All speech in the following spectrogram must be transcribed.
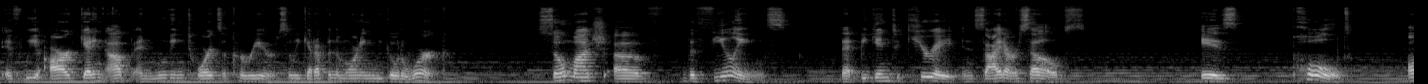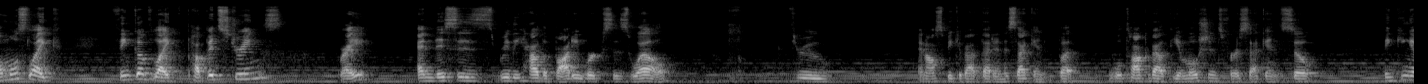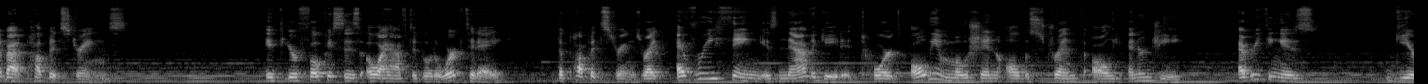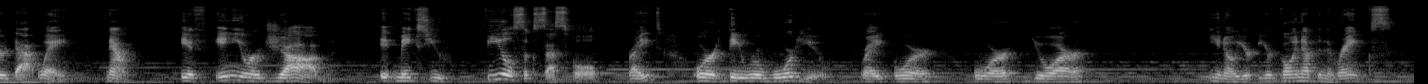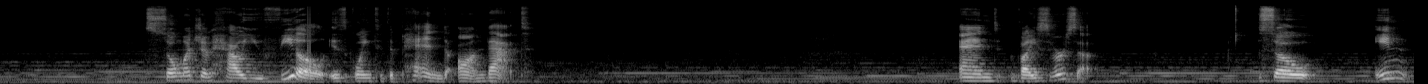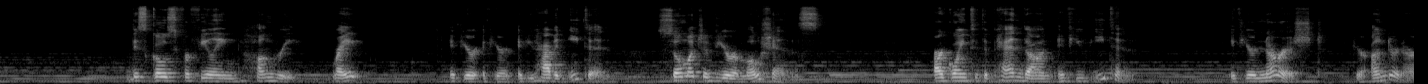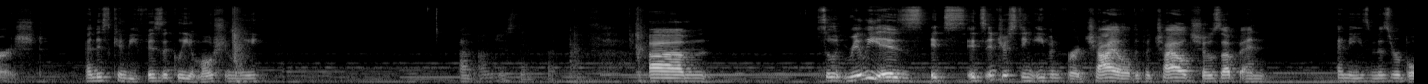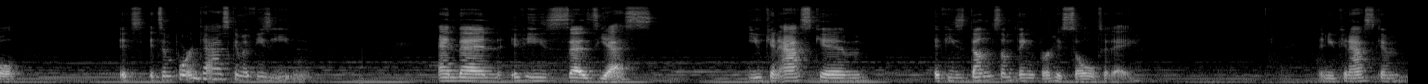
if we are getting up and moving towards a career, so we get up in the morning, we go to work, so much of the feelings that begin to curate inside ourselves is pulled almost like think of like puppet strings, right? And this is really how the body works as well through and I'll speak about that in a second, but we'll talk about the emotions for a second. So, thinking about puppet strings, if your focus is, oh, I have to go to work today, the puppet strings, right? Everything is navigated towards all the emotion, all the strength, all the energy. Everything is geared that way. Now, if in your job it makes you feel successful, right? Or they reward you, right? Or or you're you know, you're you're going up in the ranks. So much of how you feel is going to depend on that. and vice versa. So, in this goes for feeling hungry, right? If you're if you're if you haven't eaten, so much of your emotions are going to depend on if you've eaten, if you're nourished, if you're undernourished. And this can be physically, emotionally. I'm, I'm just thinking. um so it really is it's it's interesting even for a child if a child shows up and and he's miserable it's it's important to ask him if he's eaten and then if he says yes you can ask him if he's done something for his soul today then you can ask him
